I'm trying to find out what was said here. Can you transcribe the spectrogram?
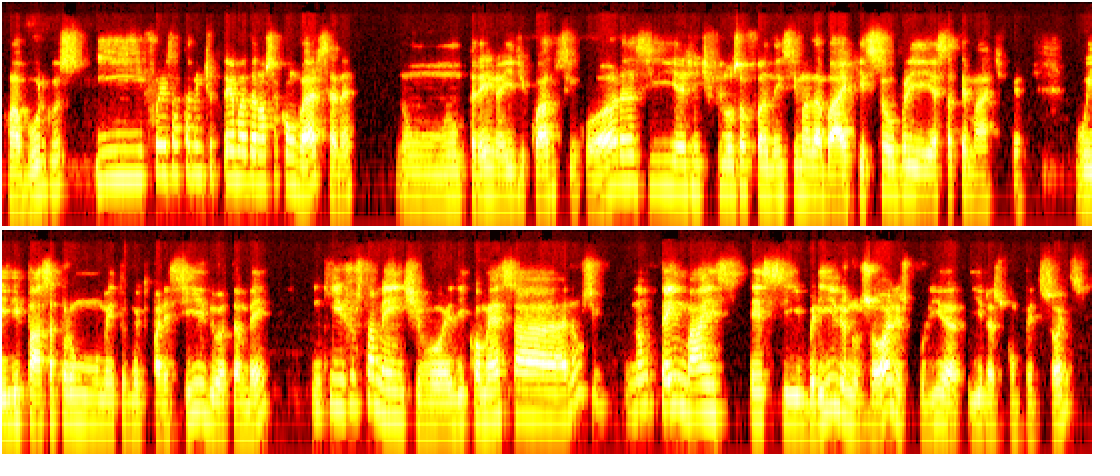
com a Burgos, e foi exatamente o tema da nossa conversa, né? Num, num treino aí de quatro, cinco horas e a gente filosofando em cima da bike sobre essa temática. O Willie passa por um momento muito parecido, eu também, em que justamente ele começa não se não tem mais esse brilho nos olhos por ir, ir às competições.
